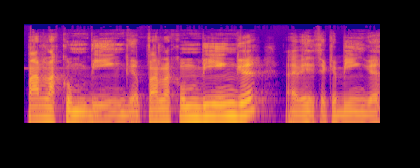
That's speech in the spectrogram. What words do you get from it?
parla con Bing, parla con Bing, eh, vedete che Bing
